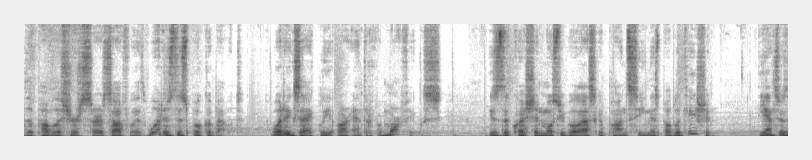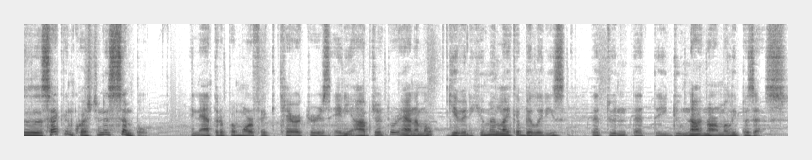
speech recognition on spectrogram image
the publisher starts off with, What is this book about? What exactly are anthropomorphics? Is the question most people ask upon seeing this publication. The answer to the second question is simple. An anthropomorphic character is any object or animal given human like abilities that, do, that they do not normally possess.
